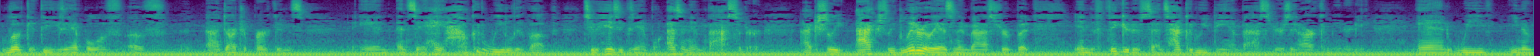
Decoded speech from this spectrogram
look at the example of, of uh, Dr. Perkins and and say, hey, how could we live up to his example as an ambassador? Actually, actually, literally as an ambassador, but in the figurative sense, how could we be ambassadors in our community? And we've you know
